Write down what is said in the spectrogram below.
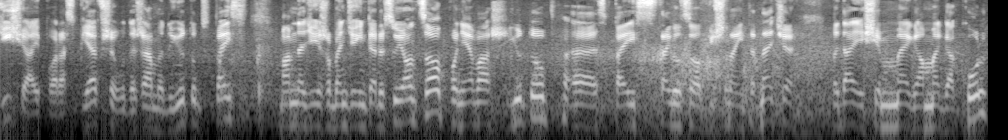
Dzisiaj po raz pierwszy uderzamy do YouTube Space. Mam nadzieję, że będzie interesująco, ponieważ YouTube e, Space, z tego co piszę na internecie, wydaje się mega, mega cool.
